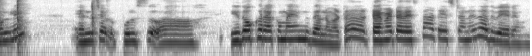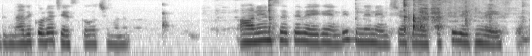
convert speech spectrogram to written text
ఓన్లీ ఎండు చేపలు పులుసు ఇదొక రకమైనది అనమాట టమాటో వేస్తే ఆ టేస్ట్ అనేది అది వేరే ఉంటుంది. అది కూడా చేసుకోవచ్చు మనం. ఆనియన్స్ అయితే వేగేయండి. ఇప్పుడు నేను ఎండు చేపలు వేసేసి వీటిని వేయిస్తాను.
